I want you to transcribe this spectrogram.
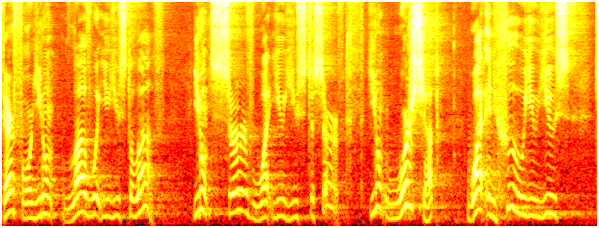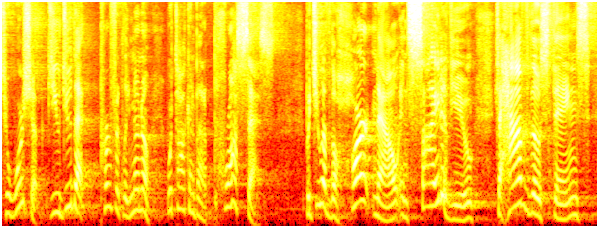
Therefore, you don't love what you used to love. You don't serve what you used to serve. You don't worship what and who you used to worship. Do you do that perfectly? No, no. We're talking about a process. But you have the heart now inside of you to have those things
